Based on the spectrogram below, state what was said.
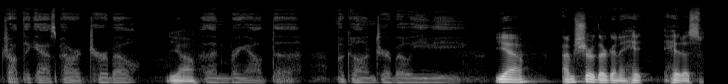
drop the gas powered turbo, Yeah, and then bring out the Macan Turbo EV. yeah. I'm sure they're going to hit hit us.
